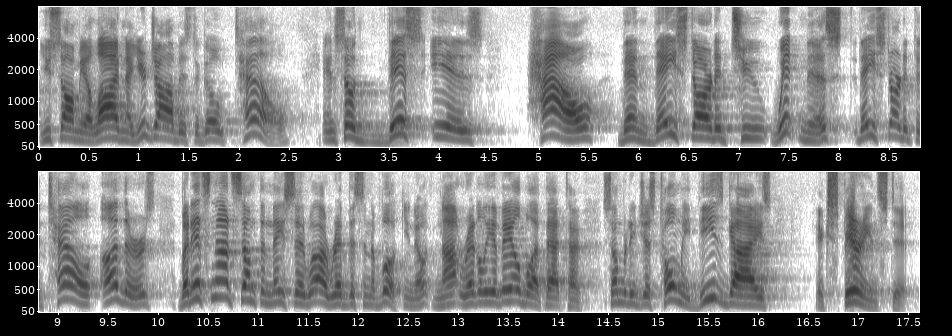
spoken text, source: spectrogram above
you saw me alive. Now your job is to go tell. And so this is how then they started to witness, they started to tell others, but it's not something they said, well, I read this in a book, you know, not readily available at that time. Somebody just told me these guys experienced it.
